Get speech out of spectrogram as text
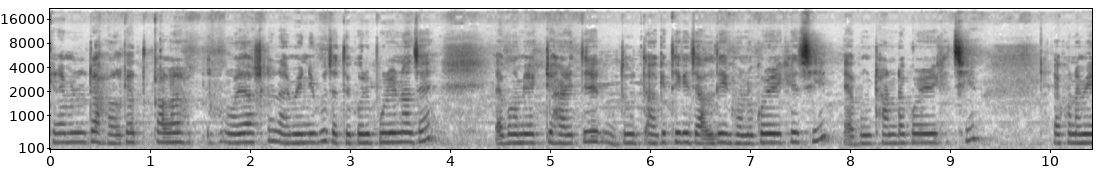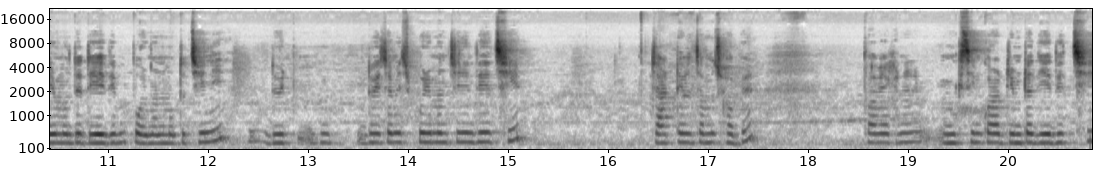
ক্যারামেলটা হালকা কালার হয়ে আসলে নামিয়ে নেব যাতে করে পুড়ে না যায়। এবং আমি একটি হাঁড়িতে দুধ আগে থেকে জাল দিয়ে ঘন করে রেখেছি এবং ঠান্ডা করে রেখেছি। এখন আমি এর মধ্যে দিয়ে দিব পরিমাণ মতো চিনি। দুই দুই চামচ পরিমাণ চিনি দিয়েছি। চার টেবিল চামচ হবে। তো আমি এখানে মিক্সিং করা ডিমটা দিয়ে দিচ্ছি।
